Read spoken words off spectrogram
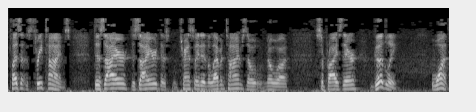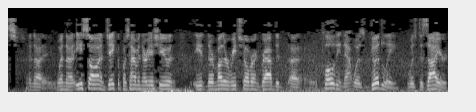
pleasant is three times. Desire, desired, translated 11 times. No, no uh, surprise there. Goodly, once. And uh, when uh, Esau and Jacob was having their issue, and he, their mother reached over and grabbed the uh, clothing that was goodly, was desired,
